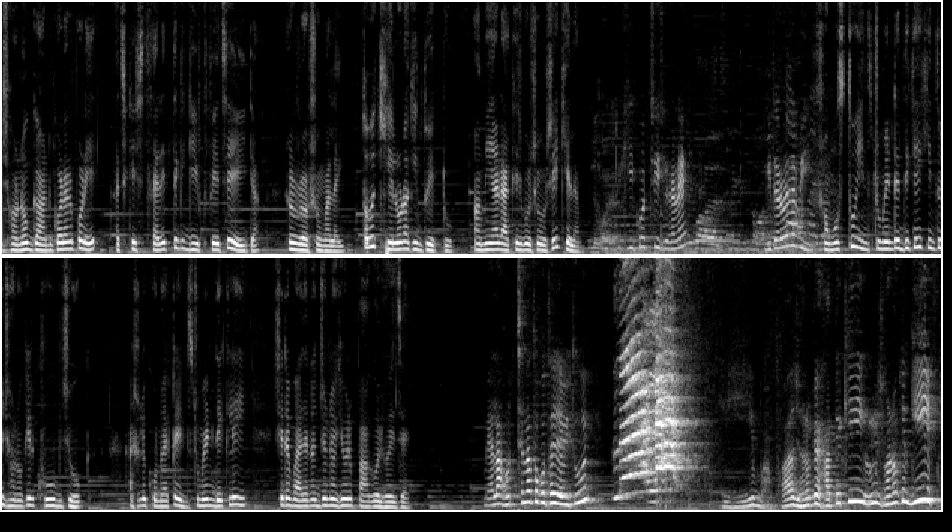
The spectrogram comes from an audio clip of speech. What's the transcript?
ঝনক গান করার পরে আজকে স্যারের থেকে গিফট পেয়েছে এইটা রসমালাই। তবে খেলো না কিন্তু একটু। আমি আর রাকেশ বসে বসেই খেলাম। কি করছিস সেখানে গিটার বাজাবি? সমস্ত ইনস্ট্রুমেন্টের দিকেই কিন্তু ঝনকের খুব ঝোঁক। আসলে কোনো একটা ইনস্ট্রুমেন্ট দেখলেই সেটা বাজানোর জন্য একেবারে পাগল হয়ে যায়। মেলা হচ্ছে না তো কোথায় যাবি তুই? এ বাবা ঝনকের হাতে কি? এগুলো ঝনকের গিফট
